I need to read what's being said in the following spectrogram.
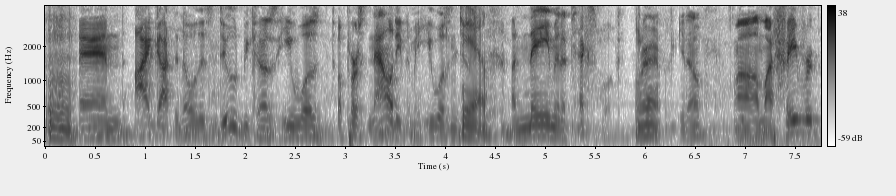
Mm-hmm. and I got to know this dude because he was a personality to me. He wasn't just Yeah. a name in a textbook. Right. You know, uh, my favorite,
